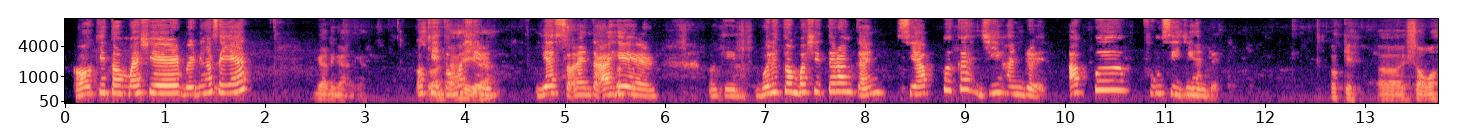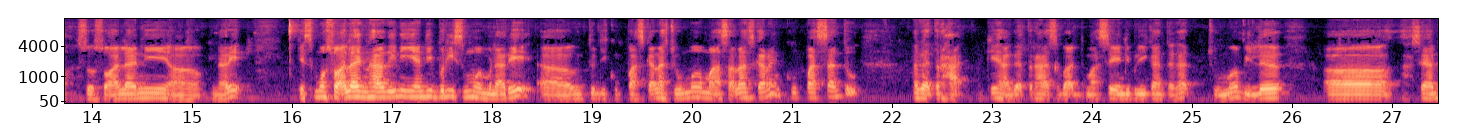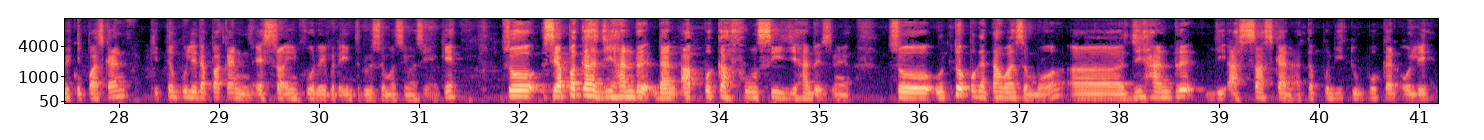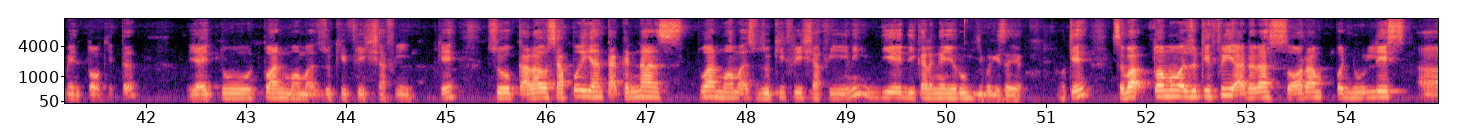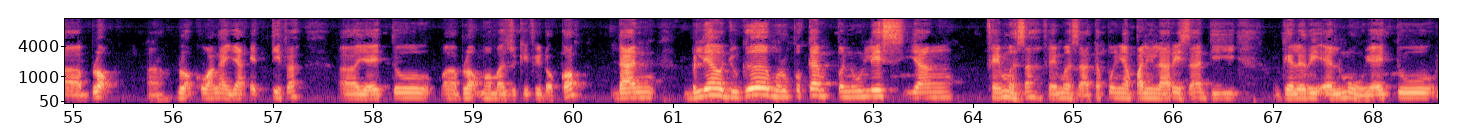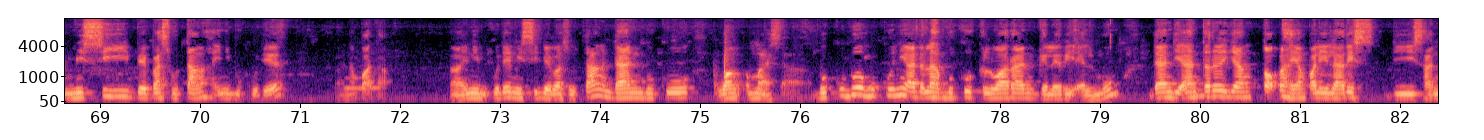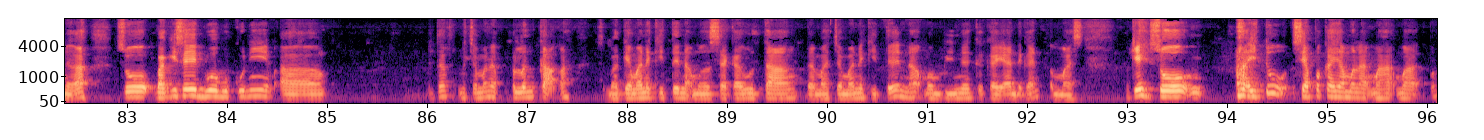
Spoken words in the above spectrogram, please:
Okey, Tuan Bashir, boleh dengar saya? Dengar, dengar. dengar. Okey, Tuan Bashir. Ya? Yes, soalan terakhir. Okey, boleh Tuan Bashir terangkan siapakah G100? Apa fungsi G100? Okey, uh, insyaAllah. So soalan ni uh, menarik. Okay, semua soalan hari ni yang diberi semua menarik uh, untuk dikupaskan lah. Cuma masalah sekarang kupasan tu agak terhad. Okay, agak terhad sebab masa yang diberikan terhad. Cuma bila uh, saya habis kupaskan, kita boleh dapatkan extra info daripada introducer masing-masing. Okay. So siapakah G100 dan apakah fungsi G100 sebenarnya? So untuk pengetahuan semua, uh, G100 diasaskan ataupun ditubuhkan oleh mentor kita iaitu Tuan Muhammad Zulkifli Syafi'i. Okay. So kalau siapa yang tak kenal Tuan Muhammad Zulkifli Syafi'i ini, dia di kalangan yang rugi bagi saya. Okay. Sebab Tuan Muhammad Zulkifli adalah seorang penulis uh, blog uh, blog kewangan yang aktif uh, uh, iaitu uh, blog muhammadZulkifli.com dan beliau juga merupakan penulis yang famous ah uh, famous uh, ataupun yang paling laris uh, di galeri ilmu iaitu Misi Bebas Hutang ini buku dia uh, nampak tak Ha, ini buku dia Misi Bebas Hutang dan buku Wang Emas. Ha, buku dua buku ni adalah buku keluaran Galeri Ilmu dan di antara yang top lah yang paling laris di sana. Ha. So bagi saya dua buku ni uh, macam mana pelengkap uh, bagaimana kita nak menyelesaikan hutang dan macam mana kita nak membina kekayaan dengan emas. Okay so itu siapakah yang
